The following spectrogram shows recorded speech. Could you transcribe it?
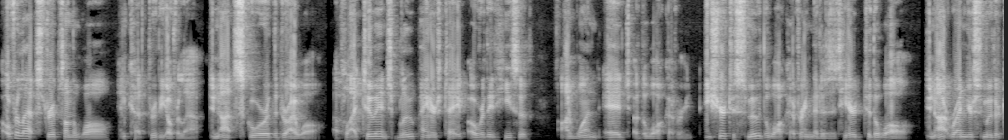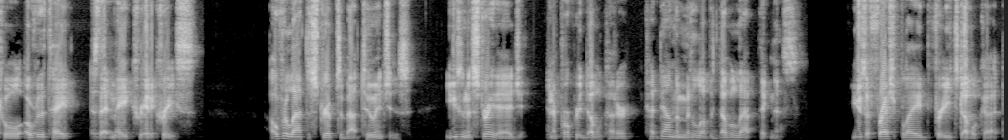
Overlap strips on the wall and cut through the overlap. Do not score the drywall. Apply 2 inch blue painter's tape over the adhesive on one edge of the wall covering. Be sure to smooth the wall covering that is adhered to the wall. Do not run your smoother tool over the tape as that may create a crease. Overlap the strips about 2 inches. Using a straight edge and appropriate double cutter, cut down the middle of the double lap thickness. Use a fresh blade for each double cut.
